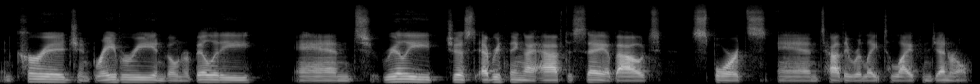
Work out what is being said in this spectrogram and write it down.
and courage and bravery and vulnerability and really just everything I have to say about sports and how they relate to life in general.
